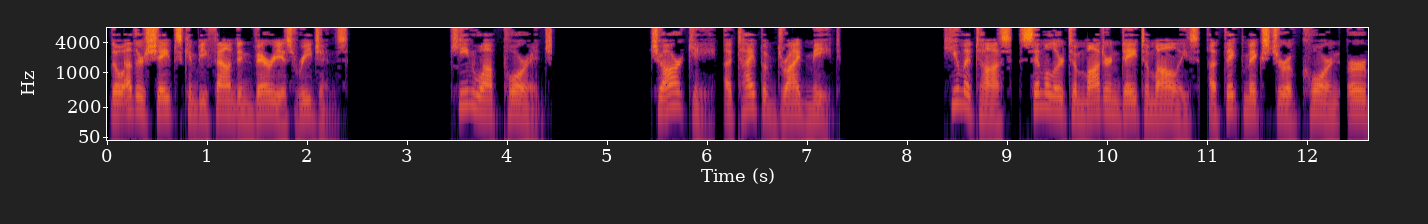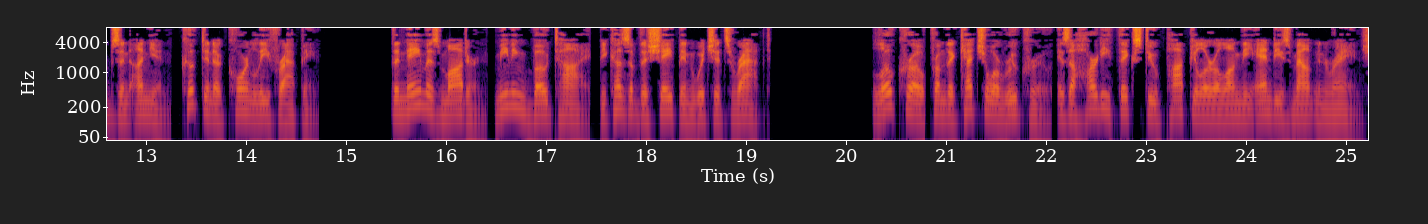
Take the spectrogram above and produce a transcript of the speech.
though other shapes can be found in various regions. Quinoa porridge Charqui, a type of dried meat. Humitas, similar to modern-day tamales, a thick mixture of corn, herbs and onion, cooked in a corn leaf wrapping. The name is modern, meaning bow tie, because of the shape in which it's wrapped. Locro from the Quechua rucru is a hearty thick stew popular along the Andes mountain range.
